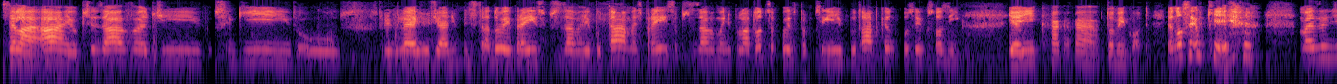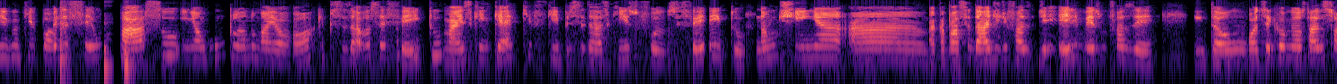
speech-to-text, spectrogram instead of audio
sei lá, ah, eu precisava de conseguir os privilégios de administrador e para isso precisava rebootar, mas para isso eu precisava manipular toda essa coisa para conseguir rebootar porque eu não consigo sozinho. E aí, kkk, tomei conta. Eu não sei o que, mas eu digo que pode ser um passo em algum plano maior que precisava ser feito, mas quem quer que, que precisasse que isso fosse feito não tinha a, a capacidade de, faz, de ele mesmo fazer. Então, pode ser que o homeostase só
